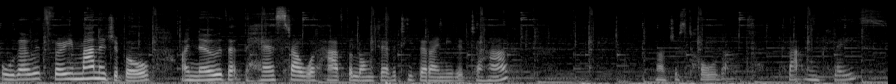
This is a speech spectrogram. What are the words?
although it's very manageable, I know that the hairstyle will have the longevity that I need it to have. I'll just hold that flat in place.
